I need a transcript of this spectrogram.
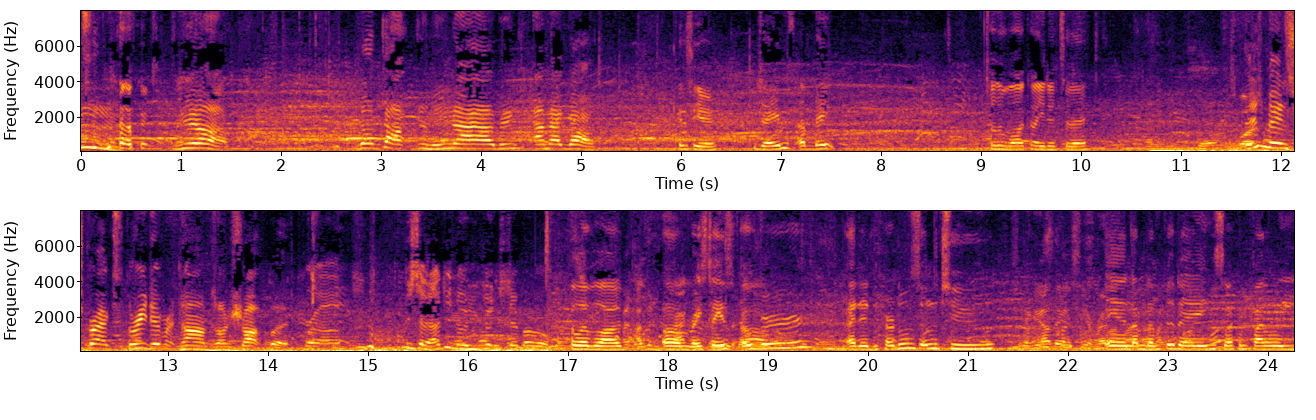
Mm. yeah. Don't talk to me. You know how I be. I'm that guy. is here. James, update. Tell the vlog how you did today. This man scratched three different times on shot put. Bruh. He said, I didn't know you couldn't step over. Hello vlog. Um, race day is over. I did hurdles in the two, and I'm done for the day, so I can finally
